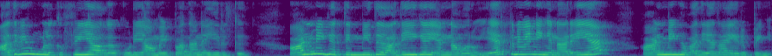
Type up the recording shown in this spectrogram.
அதுவே உங்களுக்கு ஃப்ரீயாகக்கூடிய அமைப்பாக தானே இருக்குது ஆன்மீகத்தின் மீது அதிக எண்ணம் வரும். ஏற்கனவே நீங்கள் நிறைய ஆன்மீகவாதியாக தான் இருப்பீங்க.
